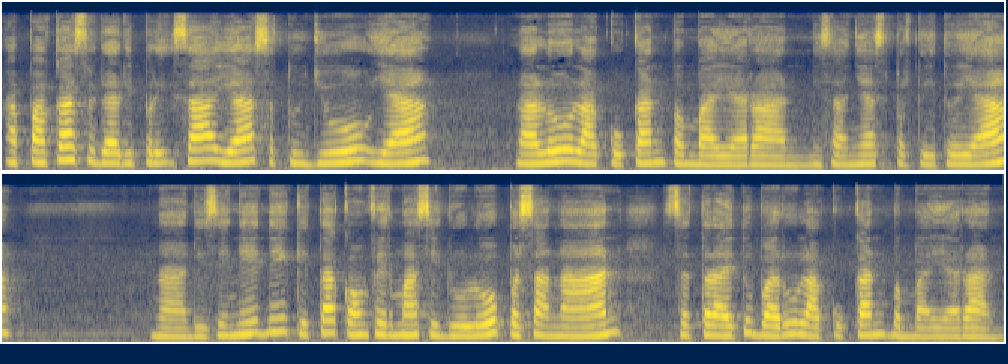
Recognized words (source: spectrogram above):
Apakah sudah diperiksa? Ya, setuju ya. Lalu lakukan pembayaran. Misalnya seperti itu ya. Nah, di sini nih kita konfirmasi dulu pesanan, setelah itu baru lakukan pembayaran.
